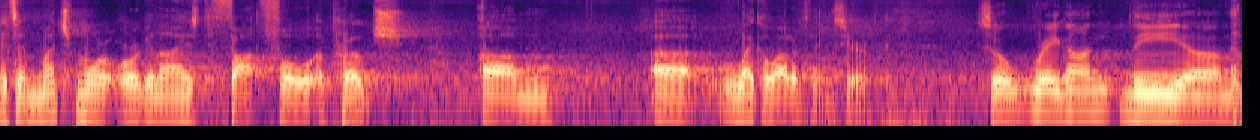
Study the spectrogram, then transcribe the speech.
it's a much more organized, thoughtful approach, um, uh, like a lot of things here. So, Ruigang, the, um,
